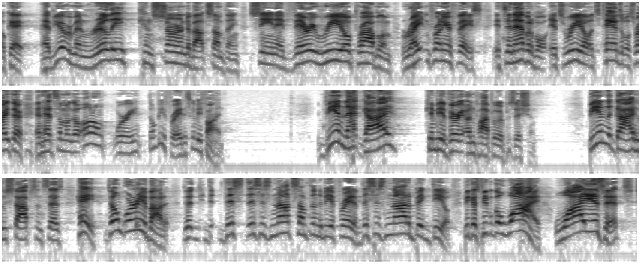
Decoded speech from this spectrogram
Okay, have you ever been really concerned about something, seeing a very real problem right in front of your face? It's inevitable, it's real, it's tangible, it's right there, and had someone go, Oh, don't worry, don't be afraid, it's going to be fine. Being that guy can be a very unpopular position. Being the guy who stops and says, Hey, don't worry about it. This, this is not something to be afraid of. This is not a big deal. Because people go, Why? Why is it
